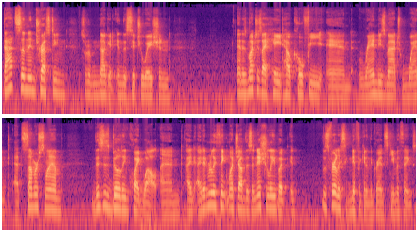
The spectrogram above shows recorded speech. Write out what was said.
that's an interesting sort of nugget in this situation. And as much as I hate how Kofi and Randy's match went at SummerSlam, this is building quite well. And I, I didn't really think much of this initially, but it was fairly significant in the grand scheme of things.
